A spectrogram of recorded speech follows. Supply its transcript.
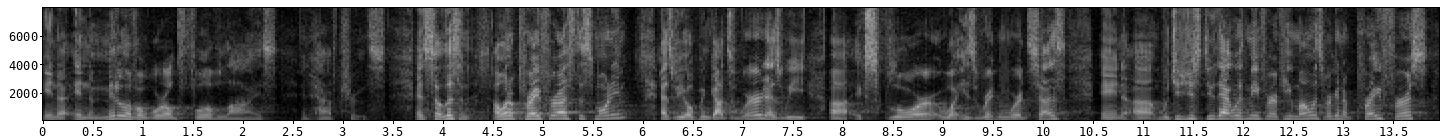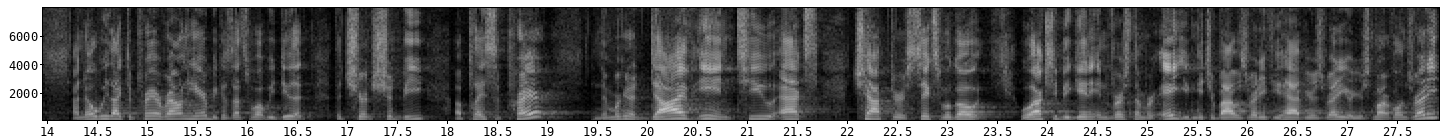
in, a, in the middle of a world full of lies and half truths. And so, listen, I want to pray for us this morning as we open God's word, as we uh, explore what his written word says. And uh, would you just do that with me for a few moments? We're going to pray first. I know we like to pray around here because that's what we do, that the church should be a place of prayer. And then we're going to dive into Acts chapter 6. We'll go, we'll actually begin in verse number 8. You can get your Bibles ready if you have yours ready or your smartphones ready.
